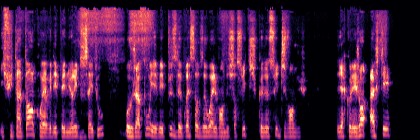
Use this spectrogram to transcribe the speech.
il fut un temps, quand il y avait des pénuries, tout ça et tout, au Japon, il y avait plus de Breath of the Wild vendus sur Switch que de Switch vendus. C'est-à-dire que les gens achetaient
